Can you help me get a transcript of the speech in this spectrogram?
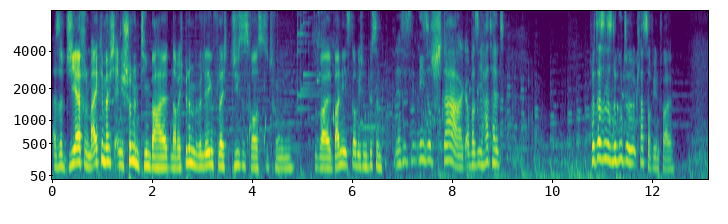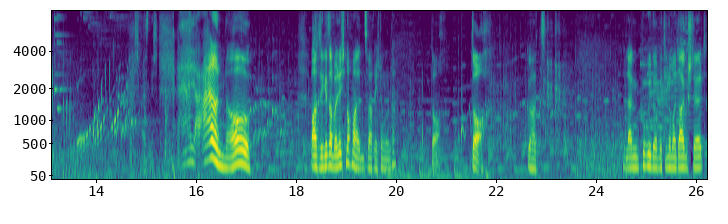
Also GF und Maike möchte ich eigentlich schon im Team behalten, aber ich bin im Überlegen, vielleicht Jesus rauszutun. Weil Bunny ist, glaube ich, ein bisschen... Ja, sie ist nicht so stark, aber sie hat halt... Prinzessin ist eine gute Klasse auf jeden Fall. I don't know. Warte, hier geht's aber nicht nochmal in zwei Richtungen, oder? Doch. Doch. Gott. Der lange Korridor wird hier nochmal dargestellt.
